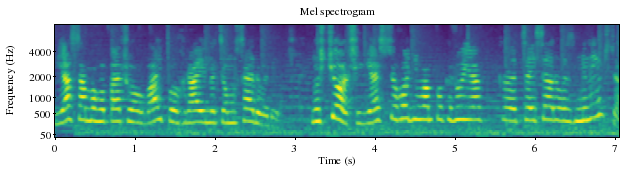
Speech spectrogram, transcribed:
Я з самого першого вайпу граю на цьому сервері. Ну що ж, я сьогодні вам покажу, як е, цей сервер змінився.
